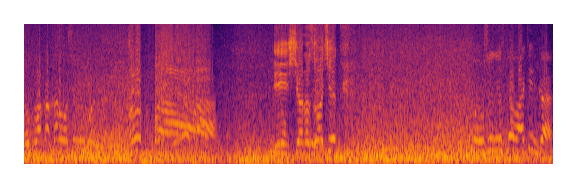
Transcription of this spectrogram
Ну, плохо хорошие винговеры. Опа! И еще разочек. Уже низковатенько.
